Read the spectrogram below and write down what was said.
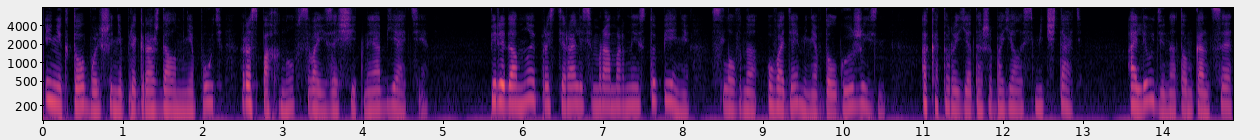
и никто больше не преграждал мне путь, распахнув свои защитные объятия. Передо мной простирались мраморные ступени, словно уводя меня в долгую жизнь, о которой я даже боялась мечтать, а люди на том конце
